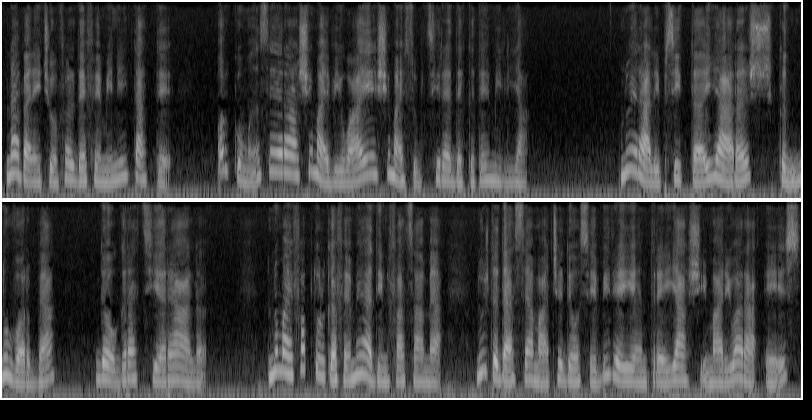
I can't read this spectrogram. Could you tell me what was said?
N-avea niciun fel de feminitate, oricum însă era și mai vioaie și mai subțire decât Emilia. Nu era lipsită, iarăși, când nu vorbea, de o grație reală. Numai faptul că femeia din fața mea nu-și dădea seama ce deosebire e între ea și Marioara S.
